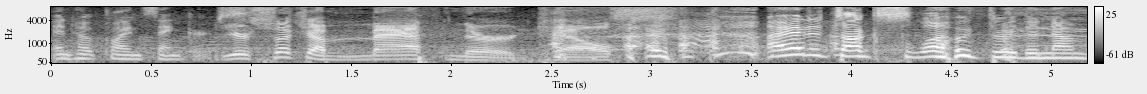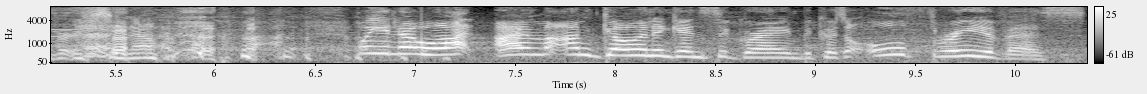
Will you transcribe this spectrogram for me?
in hook, line, sinkers. You're such a math nerd, Kels. I had to talk slow through the numbers, you know. well, you know what? I'm I'm going against the grain because all three of us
